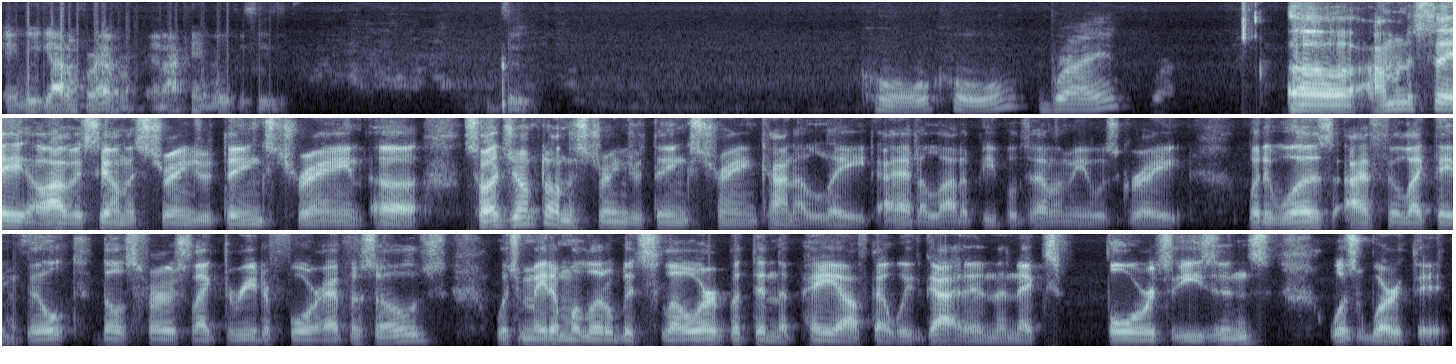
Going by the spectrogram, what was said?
and we got them forever. And I can't wait for season Cool, cool. Brian? Uh, I'm gonna say obviously on the Stranger Things train. Uh, so I jumped on the Stranger Things train kind of late. I had a lot of people telling me it was great, but it was. I feel like they built those first like three to four episodes, which made them a little bit slower. But then the payoff that we've gotten in the next four seasons was worth it.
